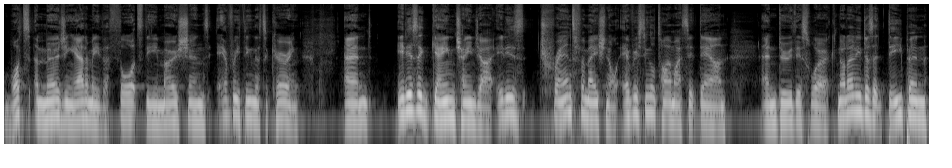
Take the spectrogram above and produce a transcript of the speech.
what's emerging out of me, the thoughts, the emotions, everything that's occurring. And it is a game changer. It is transformational every single time I sit down and do this work. Not only does it deepen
